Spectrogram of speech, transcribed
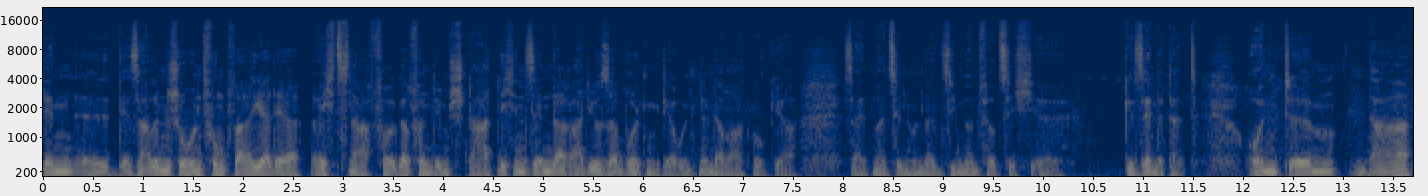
denn äh, der Saarländische Rundfunk war ja der Rechtsnachfolger von dem staatlichen Sender Radio Saarbrücken, der unten in der Wartburg ja seit 1947 äh, gesendet hat. Und ähm, da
